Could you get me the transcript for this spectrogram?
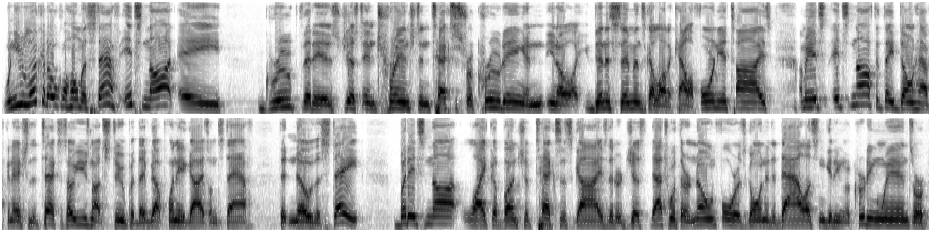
when you look at Oklahoma's staff, it's not a group that is just entrenched in Texas recruiting, and you know Dennis Simmons got a lot of California ties. I mean, it's it's not that they don't have connections to Texas. OU's not stupid; they've got plenty of guys on staff that know the state but it's not like a bunch of Texas guys that are just that's what they're known for is going into Dallas and getting recruiting wins or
